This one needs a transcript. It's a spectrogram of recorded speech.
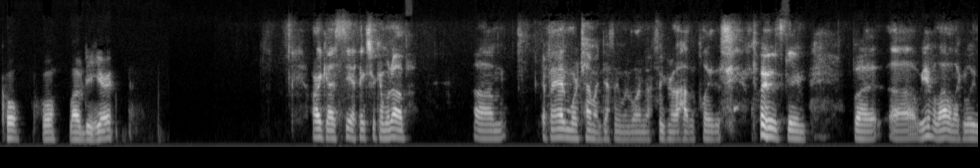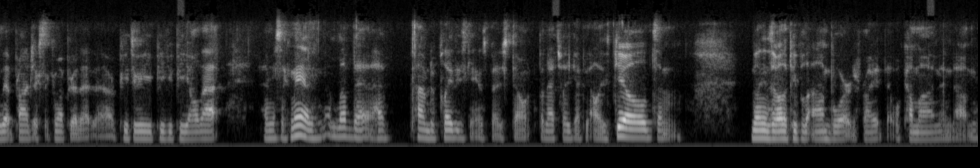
Cool, cool. Love to hear it. All right, guys. Yeah, thanks for coming up. Um, if I had more time, I definitely would want to figure out how to play this play this game. But uh, we have a lot of like really lit projects that come up here that are P2E, PvP, all that. I'm just like, man, I'd love to have time to play these games, but I just don't. But that's why you got the, all these guilds and millions of other people to onboard, right? That will come on and um,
